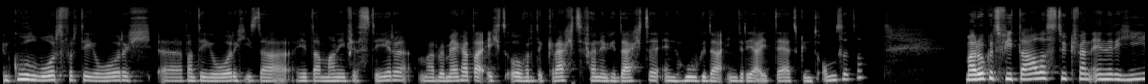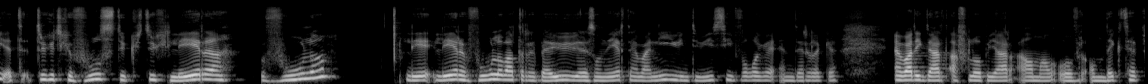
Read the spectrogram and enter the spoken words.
Een cool woord voor tegenwoordig, uh, van tegenwoordig is dat, heet dat manifesteren. Maar bij mij gaat dat echt over de kracht van je gedachten en hoe je dat in de realiteit kunt omzetten. Maar ook het vitale stuk van energie, het, terug het gevoelstuk, terug leren voelen. leren voelen wat er bij u resoneert en wat niet, je intuïtie volgen en dergelijke. En wat ik daar het afgelopen jaar allemaal over ontdekt heb,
